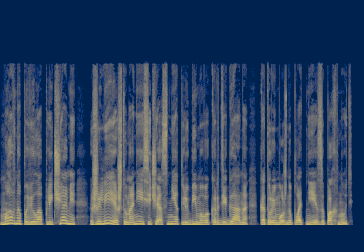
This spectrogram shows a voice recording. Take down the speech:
Мавна повела плечами, жалея, что на ней сейчас нет любимого кардигана, который можно плотнее запахнуть.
